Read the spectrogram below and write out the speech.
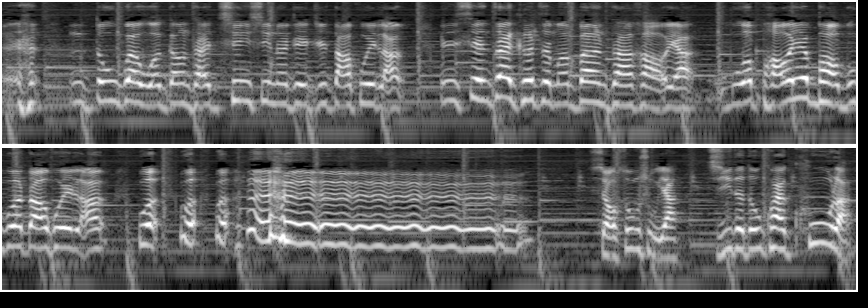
都怪我刚才轻信了这只大灰狼，现在可怎么办才好呀？我跑也跑不过大灰狼，我我我，小松鼠呀，急得都快哭了。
